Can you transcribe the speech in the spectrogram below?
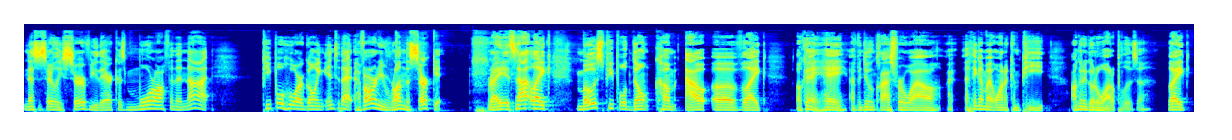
necessarily serve you there because more often than not, people who are going into that have already run the circuit. Right. It's not like most people don't come out of like, okay, hey, I've been doing class for a while. I, I think I might want to compete. I'm going to go to Wodapalooza. Like,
